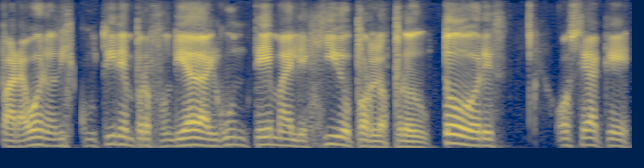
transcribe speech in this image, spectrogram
para bueno, discutir en profundidad algún tema elegido por los productores. O sea que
